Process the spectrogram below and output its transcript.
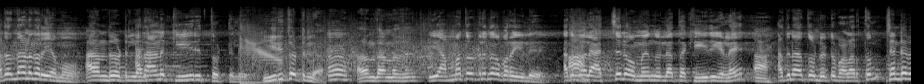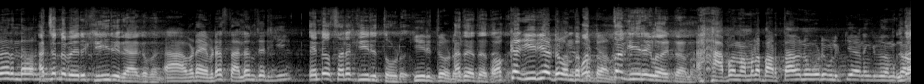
അതെന്താണെന്ന് അറിയാമോ അതെന്ത് തൊട്ടില്ല അതാണ് കീരി തൊട്ടിൽ കീരി തൊട്ടില്ല ആ. അതെന്താണത്? ഈ അമ്മ തൊട്ടിലെന്നൊക്കെ പറയില്ലേ? അതുപോലെ അച്ഛനും അമ്മയൊന്നും ഇല്ലാത്ത കീരികളെ ആ. അതിനകത്തോണ്ടിട്ട് വളർത്തും. അച്ഛന്റെ പേരെന്താ പറഞ്ഞത് അച്ഛന്റെ പേര് കീരി രാഘവൻ. ആ അവിടെ എവിടെ സ്ഥലം ശരിക്കും? എന്റെ സ്ഥലം കീരിത്തോട്. കീരിത്തോട്. അതെ അതെ അതെ ഒക്കെ കീരിയായിട്ട് ബന്ധപ്പെട്ടാണ്. മൊത്തം കീരികളുമായിട്ടാണ്. അപ്പൊ നമ്മുടെ ഭർത്താവിനും കൂടി വിളിക്കുകയാണെങ്കിൽ നമുക്ക്?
